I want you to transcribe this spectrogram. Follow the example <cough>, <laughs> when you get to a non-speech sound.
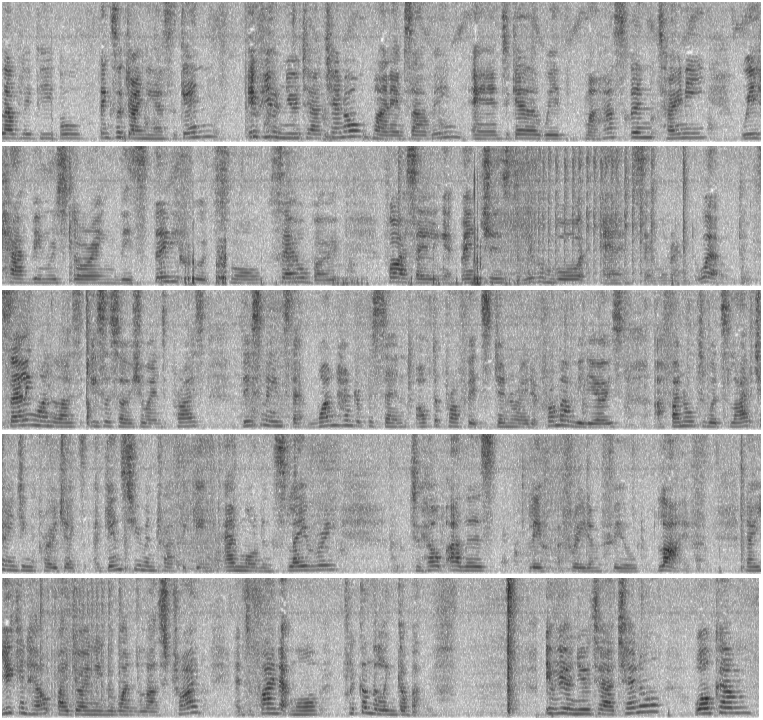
Lovely people, thanks for joining us again. If you're new to our channel, my name's Arvine and together with my husband Tony, we have been restoring this 30 foot small sailboat for our sailing adventures to live on board and sail around the world. Sailing Wanderlust is a social enterprise. This means that 100% of the profits generated from our videos are funneled towards life-changing projects against human trafficking and modern slavery to help others live a freedom-filled life. Now you can help by joining the Wanderlust tribe and to find out more, click on the link above. If you're new to our channel, welcome.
